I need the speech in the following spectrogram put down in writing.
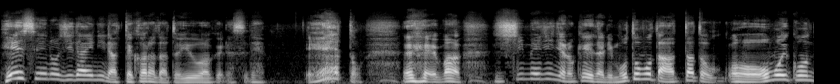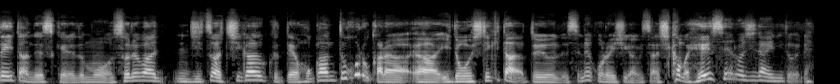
平成の時代になってからだというわけですね。ええと、えーまあ、神明神社の境内にもともとあったと思い込んでいたんですけれども、それは実は違うくて、他のところから移動してきたというんですね、この石神さん。しかも平成の時代にというね。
